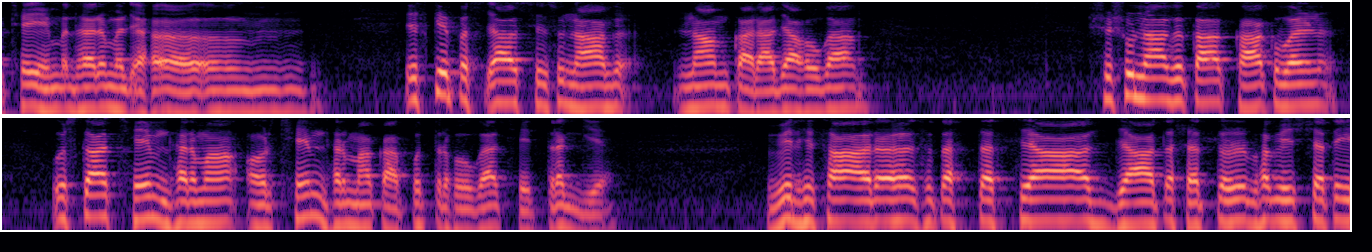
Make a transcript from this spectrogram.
क्षेम धर्मज इसके पश्चात शिशुनाग नाम का राजा होगा। शिशुनाग का काकवर्ण, उसका क्षेम धर्मा और क्षेम धर्मा का पुत्र होगा क्षेत्रज्ञ। विधिसार सुतस्तजात शत्रुर्भविष्यति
